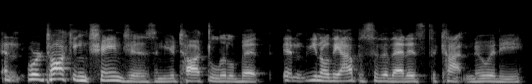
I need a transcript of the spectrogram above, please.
And we're talking changes, and you talked a little bit, and you know the opposite of that is the continuity.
